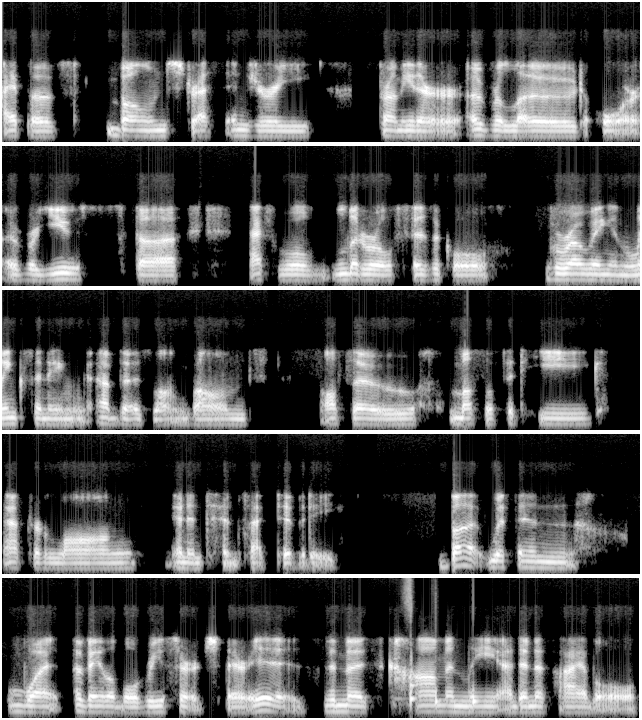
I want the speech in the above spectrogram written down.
type of bone stress injury from either overload or overuse, the actual literal physical growing and lengthening of those long bones, also muscle fatigue after long and intense activity. But within what available research there is, the most commonly identifiable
